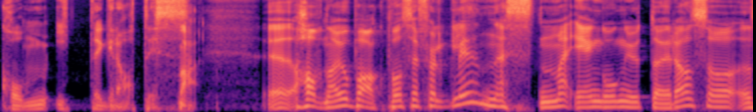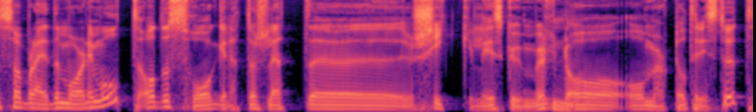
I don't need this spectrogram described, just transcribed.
kom ikke gratis. Nei. Eh, Havna jo bakpå, selvfølgelig. Nesten med en gang ut døra så, så ble det mål imot. Og det så rett og slett uh, skikkelig skummelt Mm. og, og mørkt og trist ut.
